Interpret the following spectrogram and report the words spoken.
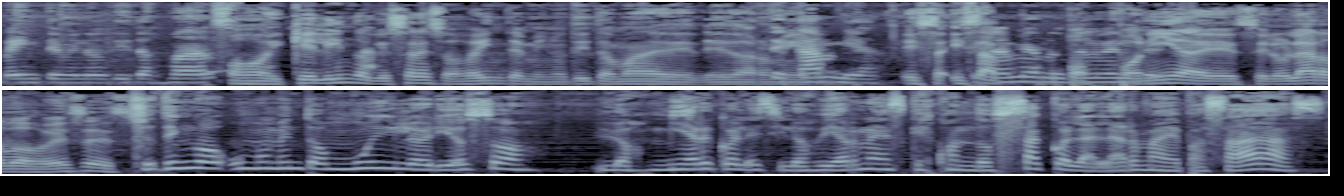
20 minutitos más. Ay, qué lindo que son esos 20 minutitos más de, dormir. Te cambia. Esa, esa posponida de celular dos veces. Yo tengo un momento muy glorioso los miércoles y los viernes, que es cuando saco la alarma de pasadas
